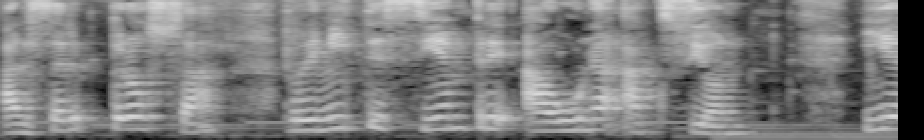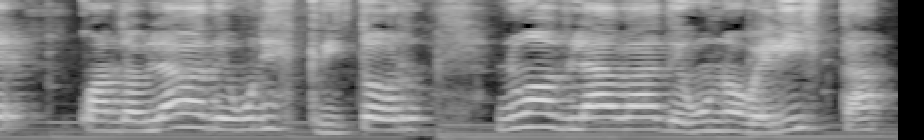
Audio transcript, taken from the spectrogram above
al ser prosa, remite siempre a una acción. Y cuando hablaba de un escritor, no hablaba de un novelista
